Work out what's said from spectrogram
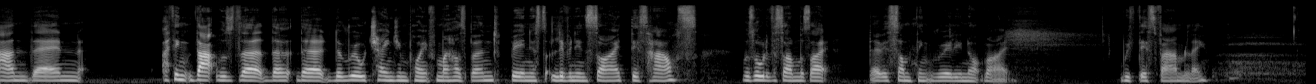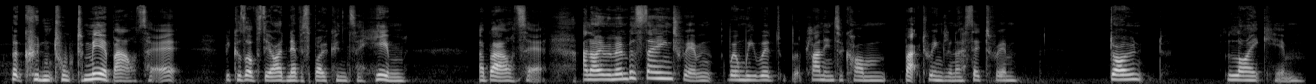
and then I think that was the the the the real changing point for my husband being living inside this house was all of a sudden was like there is something really not right with this family but couldn't talk to me about it because obviously I'd never spoken to him about it. And I remember saying to him when we were planning to come back to England, I said to him, Don't like him.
